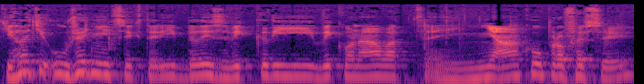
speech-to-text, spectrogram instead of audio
tihle ti úředníci, kteří byli zvyklí vykonávat nějakou profesi,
